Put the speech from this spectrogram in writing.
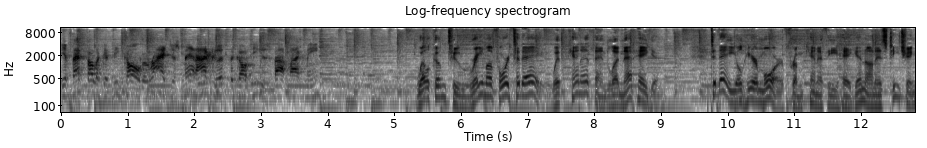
If that fellow could be called a righteous man, I could because he is about like me. Welcome to Rhema for Today with Kenneth and Lynette Hagin. Today you'll hear more from Kenneth E. Hagin on his teaching,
